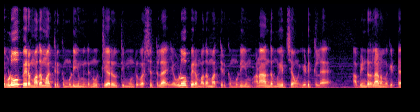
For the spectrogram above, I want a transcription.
எவ்வளோ பேரை மதம் மாற்றிருக்க முடியும்? இந்த நூற்றி அறுபத்தி மூன்று வருஷத்தில் எவ்வளோ பேரை மதம் மாற்றிருக்க முடியும்? ஆனால் அந்த முயற்சி அவங்க எடுக்கலை அப்படின்றதெல்லாம் நம்மக்கிட்ட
